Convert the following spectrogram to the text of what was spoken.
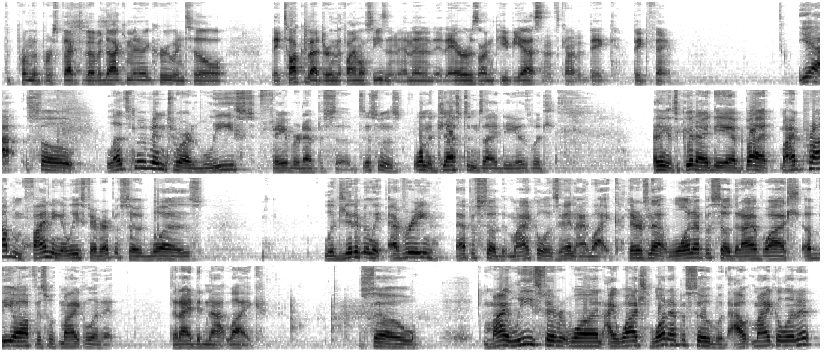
the, from the perspective of a documentary crew until they talk about during the final season, and then it airs on PBS, and it's kind of a big, big thing. Yeah, so let's move into our least favorite episodes. This was one of Justin's ideas, which I think it's a good idea, but my problem finding a least favorite episode was legitimately every episode that Michael is in, I like. There's not one episode that I've watched of The Office with Michael in it that I did not like. So, my least favorite one, I watched one episode without Michael in it,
